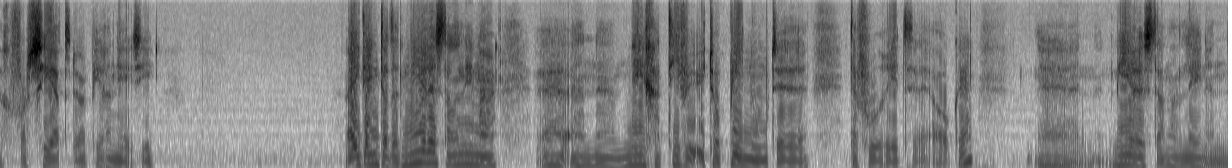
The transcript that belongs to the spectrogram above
geforceerd door Piranesi. Ik denk dat het meer is dan alleen maar uh, een negatieve utopie noemt uh, Tavouri het ook. Hè? meer is dan alleen een,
